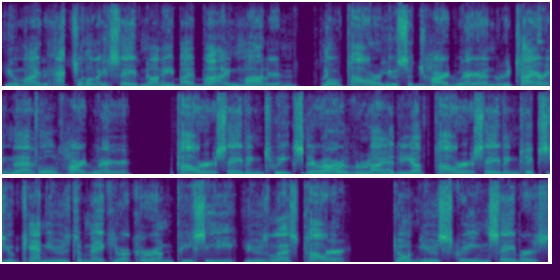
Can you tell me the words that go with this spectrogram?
you might actually save money by buying modern, low power usage hardware and retiring that old hardware. Power saving tweaks There are a variety of power saving tips you can use to make your current PC use less power. Don't use screensavers,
